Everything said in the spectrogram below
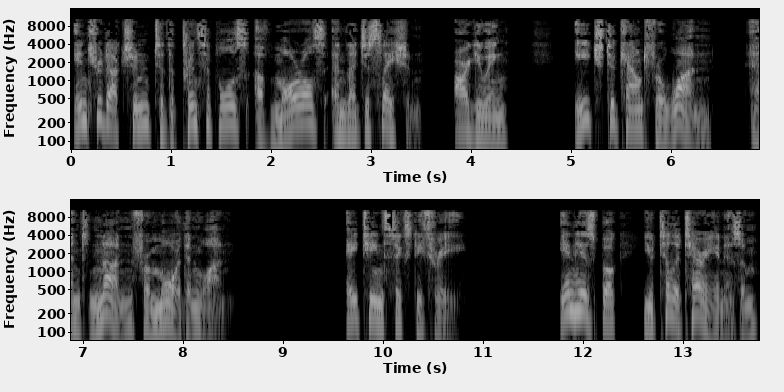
Introduction to the Principles of Morals and Legislation, arguing, each to count for one and none for more than one. 1863. In his book Utilitarianism,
